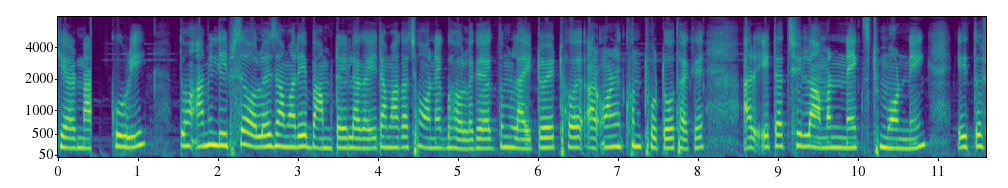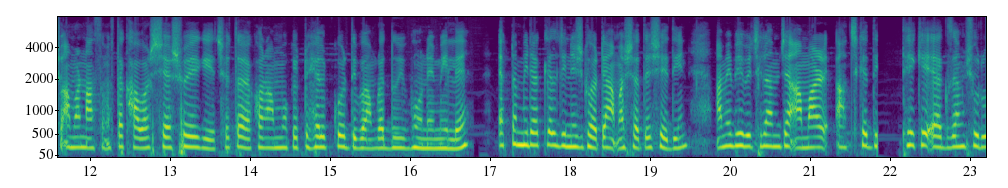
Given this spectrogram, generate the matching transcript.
কেয়ার না করি তো আমি লিপসে অলওয়েজ আমার এই বামটাই লাগাই। এটা আমার কাছে অনেক ভালো লাগে, একদম লাইট ওয়েট হয় আর অনেকক্ষণ ঠোঁটও থাকে। আর এটা ছিল আমার নেক্সট মর্নিং এই তো আমার নাস্তা মাস্তা খাওয়ার শেষ হয়ে গিয়েছে। তো এখন আম্মুকে একটু হেল্প করে দেবো আমরা দুই বোনে মিলে। একটা মিরাক্কেল জিনিস ঘটে আমার সাথে সেদিন। আমি ভেবেছিলাম যে আমার আজকে থেকে এক্সাম শুরু,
